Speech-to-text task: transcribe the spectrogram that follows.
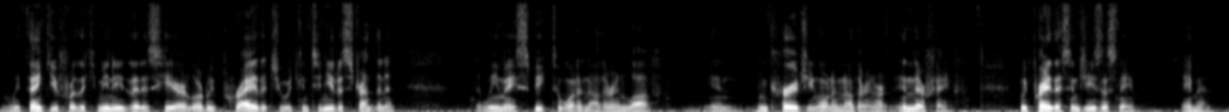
We thank you for the community that is here. Lord, we pray that you would continue to strengthen it, that we may speak to one another in love, in encouraging one another in, our, in their faith. We pray this in Jesus' name. Amen.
